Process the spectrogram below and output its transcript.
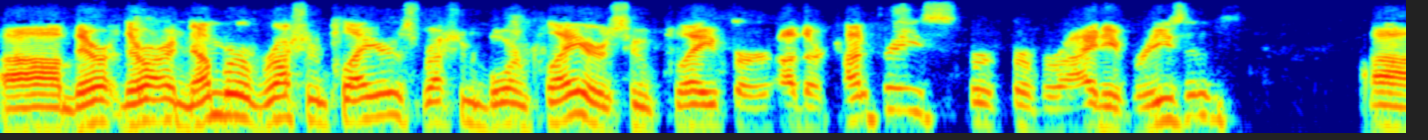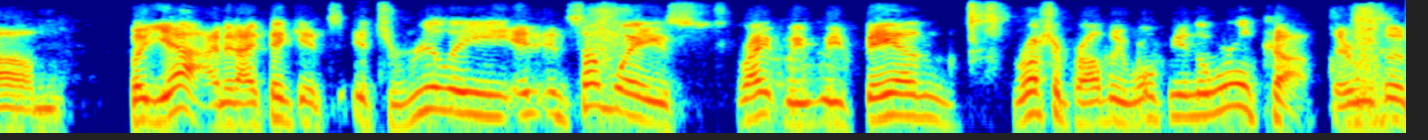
Um, there, there are a number of Russian players, Russian-born players, who play for other countries for, for a variety of reasons. Um, but yeah, I mean, I think it's it's really in, in some ways, right? We we banned Russia probably won't be in the World Cup. There was a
